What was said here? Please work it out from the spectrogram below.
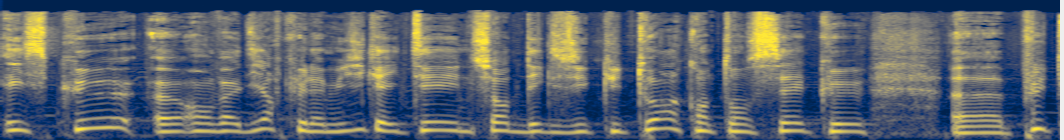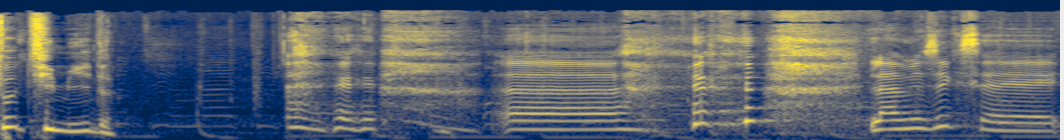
Est-ce que, on va dire que la musique a été une sorte d'exécutoire quand on sait que plutôt timide? La musique, c'est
